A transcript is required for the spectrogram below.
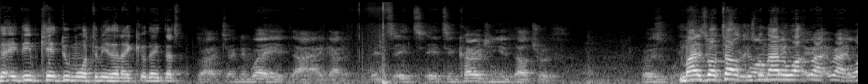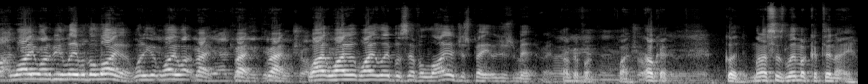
the Edim can't do more to me than I could. They, that's Right. So in a way, it, I I got it. It's it's it's encouraging you to tell truth. Because might as well tell you because no won't matter get- what, right, right. you're Why, not why you getting want to be into- labeled a liar? What do you get? Why you want? You're Right, not getting right, into more right. trouble. Why, why, why label yourself a liar? Just pay. Just admit. Right. Not Okay, getting fine, into fine. trouble, Okay, yeah, yeah. good. Mana says lema katanai.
